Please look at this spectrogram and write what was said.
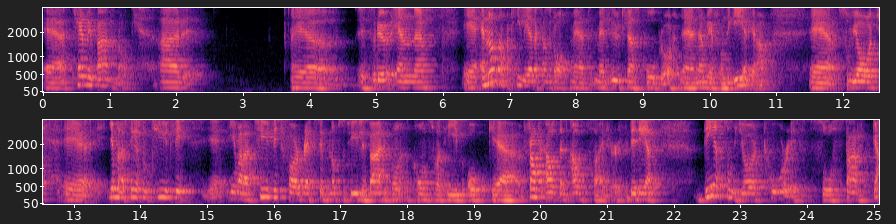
eh, Kemi Badenoch är eh, för en eh, en annan partiledarkandidat med, med utländskt påbrå, eh, nämligen från Nigeria eh, som jag, eh, jag menar, ser som tydligt, eh, jag menar, tydligt för Brexit men också tydligt värdekonservativ och eh, framförallt en outsider. För det är det att det som gör Tories så starka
